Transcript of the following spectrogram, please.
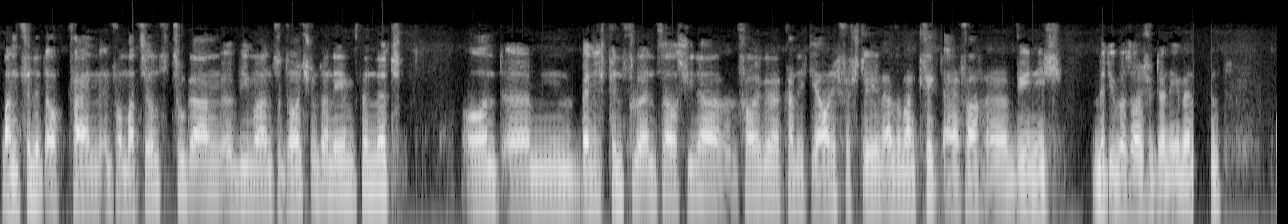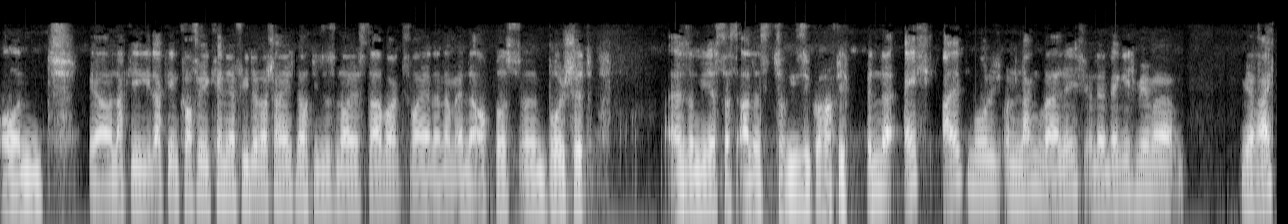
Man findet auch keinen Informationszugang, äh, wie man zu deutschen Unternehmen findet. Und ähm, wenn ich Finfluencer aus China folge, kann ich die auch nicht verstehen. Also man kriegt einfach äh, wenig mit über solche Unternehmen. Und ja, Lucky, Lucky Coffee kennen ja viele wahrscheinlich noch. Dieses neue Starbucks war ja dann am Ende auch bloß äh, Bullshit. Also mir ist das alles zu risikohaft. Ich bin da echt altmodisch und langweilig und dann denke ich mir mal, mir reicht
